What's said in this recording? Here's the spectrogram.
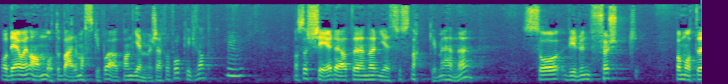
Og det er jo en annen måte å bære maske på, er at man gjemmer seg for folk. ikke sant? Og så skjer det at eh, når Jesus snakker med henne, så vil hun først på en måte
